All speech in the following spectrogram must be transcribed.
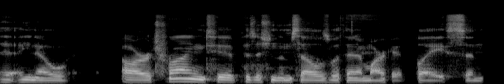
uh, you know, are trying to position themselves within a marketplace and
